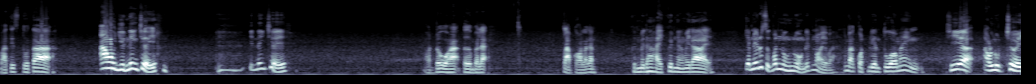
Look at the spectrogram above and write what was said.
บาติสตูต้าเอ้ายืนนิ่งเฉย ยืนนิ่งเฉยอัดโดฮะ เติมไปแล้ว กลับก่อนแล้วกัน ขึ้นไม่ได้ขึ้นยังไม่ได้ เกมนี้รู้สึกว่าหน่วงหน่วงนิดหน่อยว่ะจะมากดเปลี่ยนตัวแม่งเชี่ยเอาหลุดเฉย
